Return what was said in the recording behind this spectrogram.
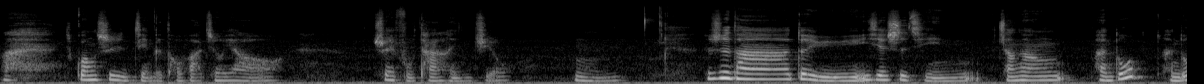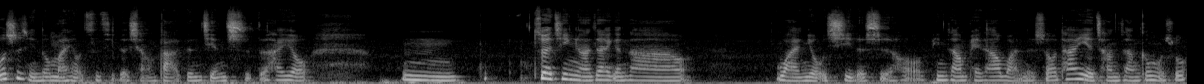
唉，光是剪个头发就要说服他很久。嗯，就是他对于一些事情常常。很多很多事情都蛮有自己的想法跟坚持的，还有，嗯，最近啊，在跟他玩游戏的时候，平常陪他玩的时候，他也常常跟我说：“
